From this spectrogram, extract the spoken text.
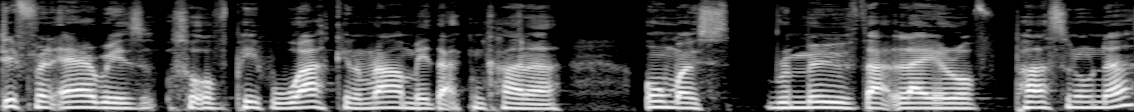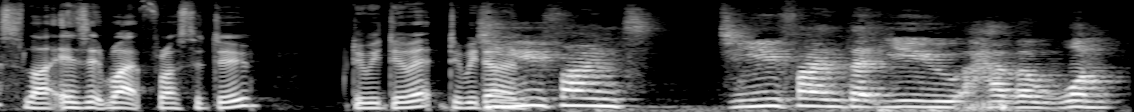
different areas, sort of people working around me that can kind of almost remove that layer of personalness. Like, is it right for us to do? Do we do it? Do we do don't? you find do you find that you have a want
